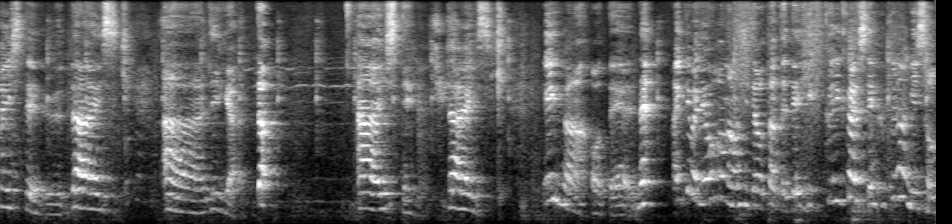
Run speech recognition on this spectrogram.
愛してる大好き。ありがとう愛してる大好き。笑顔でね。はいでは両方のお膝を立ててひっくり返してふくらはぎ外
